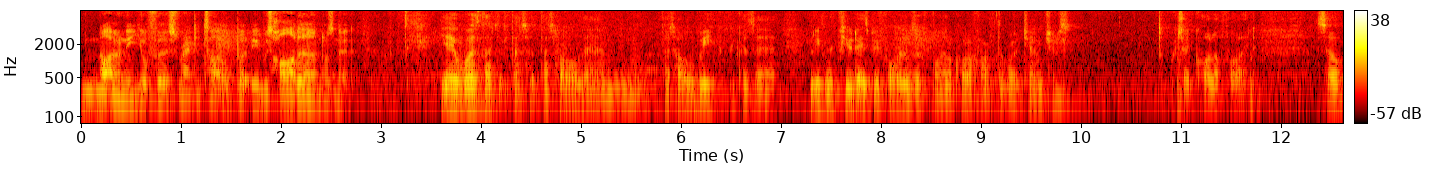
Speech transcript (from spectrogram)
not only your first ranking title, but it was hard earned, wasn't it? Yeah, it was that that that whole um, that whole week because uh, well, even a few days before there was a final qualifier for the World Championships, which I qualified. So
